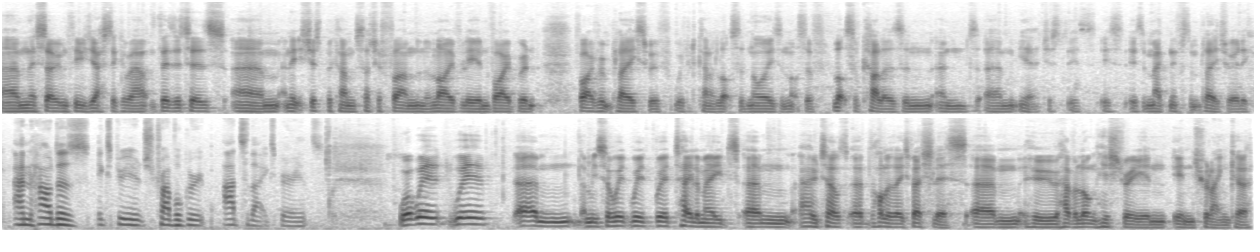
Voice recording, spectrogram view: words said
um, they're so enthusiastic about visitors, um, and it's just become such a fun and lively and vibrant vibrant place with, with kind of lots of noise and lots of lots of colours and and um, yeah, just is, is is a magnificent place really. And how does Experience Travel Group add to that experience? Well, we're we're um, I mean, so we're we're, we're tailor-made um, hotels, uh, holiday specialists um, who have a long history in in Sri Lanka.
